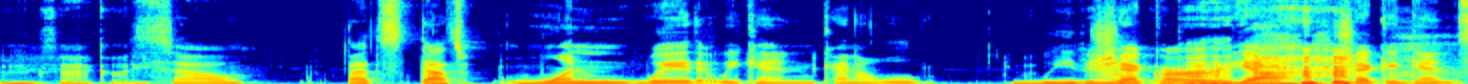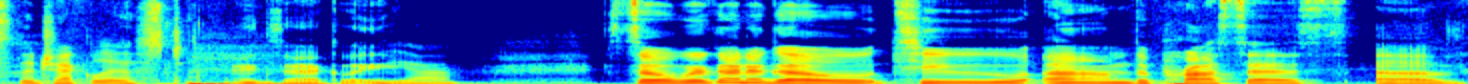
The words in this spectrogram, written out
Exactly. So that's that's one way that we can kind of We don't check our but- yeah check against the checklist. Exactly. Yeah. So we're going to go to um, the process of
